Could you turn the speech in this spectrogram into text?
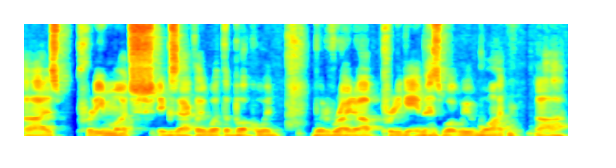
uh, is pretty much exactly what the book would would write up pregame is what we would want. Uh,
